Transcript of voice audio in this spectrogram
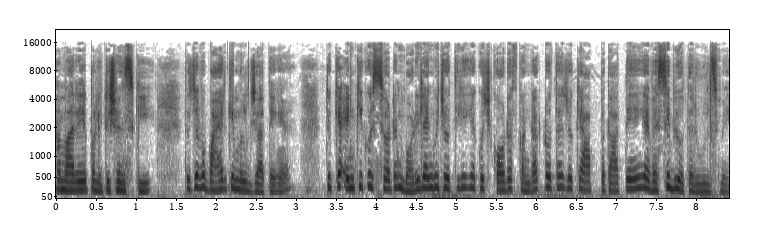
हमारे पॉलिटिशियंस की तो जब वो बाहर के मुल्क जाते हैं तो क्या इनकी कोई सर्टन बॉडी लैंग्वेज होती है या कुछ कोड ऑफ़ कंडक्ट होता है जो कि आप बताते हैं या वैसे भी होता है रूल्स में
